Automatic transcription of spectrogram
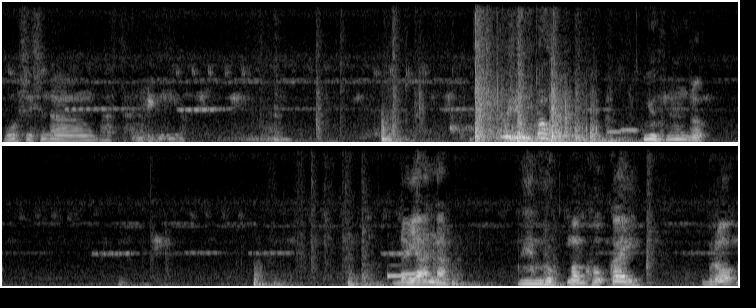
boses ng bata. Ayun bro. Yun. Yun bro. Diana, Ayan bro. maghukay. Bro,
